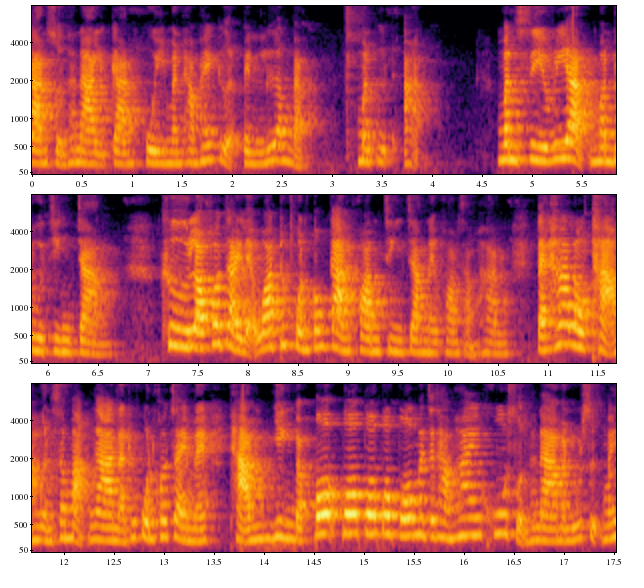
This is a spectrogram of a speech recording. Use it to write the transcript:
การสนทนาหรือการคุยมันทำให้เกิดเป็นเรื่องแบบ มันอึดอัด มันซีเรียสมันดูจริงจัง คือเราเข้าใจแหละว่าทุกคนต้องการความจริงจังในความสัมพันธ์ แต่ถ้าเราถามเหมือนสมัครงานนะทุกคนเข้าใจไหม ถามยิงแบบโป๊ะโป๊ะโป๊ะโป๊ะโป๊ะมันจะทำให้คู่สนทนามันรู้สึกไม่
